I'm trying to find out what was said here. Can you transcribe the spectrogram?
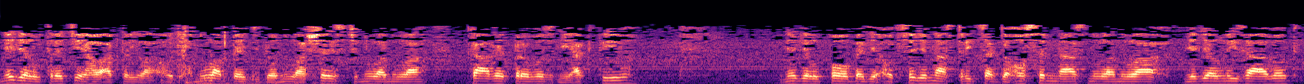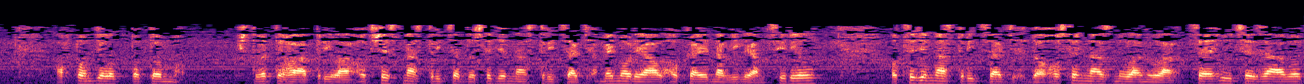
v nedelu 3. apríla od 05 do 06.00 KV Provozní aktív, v nedelu po obede od 17.30 do 18.00 nedelný závod a v pondelok potom 4. apríla od 16.30 do 17.30 memoriál OK1 William Cyril, od 17.30 do 18.00 CUC závod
